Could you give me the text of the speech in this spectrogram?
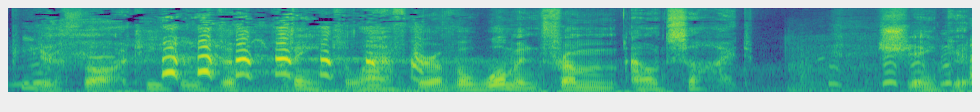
Peter thought he heard the faint laughter of a woman from outside. Shaken,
